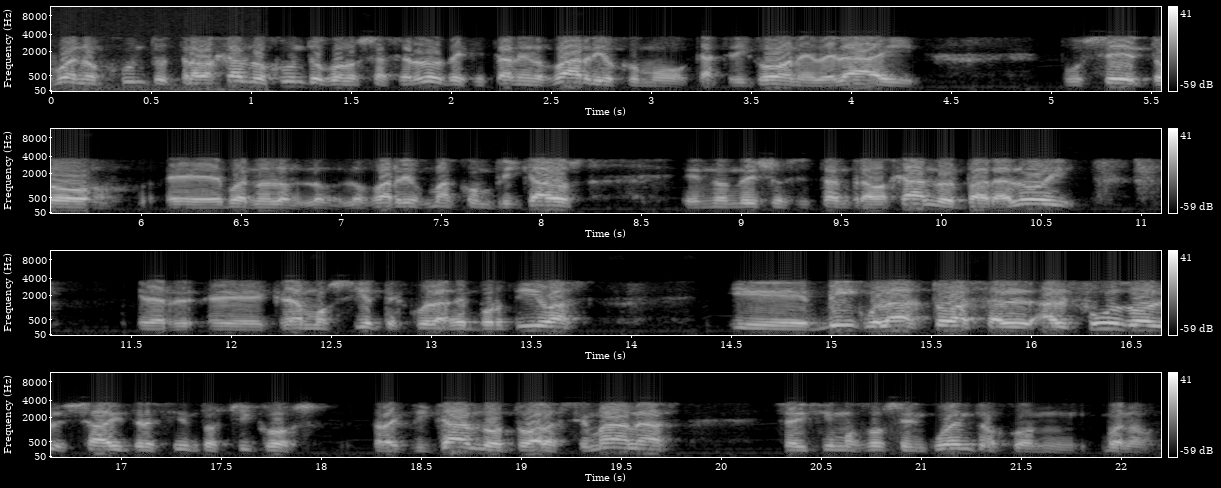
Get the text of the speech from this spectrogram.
bueno, junto, trabajando junto con los sacerdotes que están en los barrios como Castricone, Belay, Puceto, eh, bueno, los, barrios más complicados en donde ellos están trabajando, el Paraloy, eh, creamos siete escuelas deportivas vinculadas todas al, fútbol, ya hay 300 chicos practicando todas las semanas, ya hicimos dos encuentros con, bueno,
